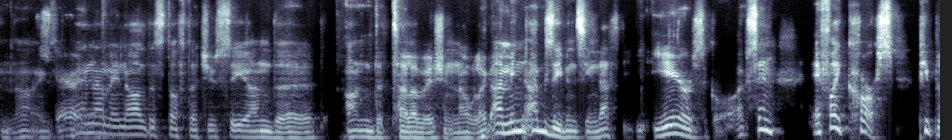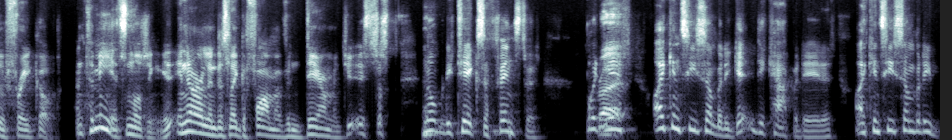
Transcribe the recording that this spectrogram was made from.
no, exactly. And I mean all the stuff that you see on the on the television now. Like I mean, I was even seeing that years ago. I've seen if I curse, people freak out. And to me, it's nothing. In Ireland, it's like a form of endearment. It's just nobody takes offense to it. But right. yet, I can see somebody getting decapitated. I can see somebody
